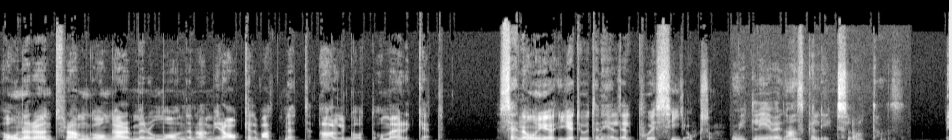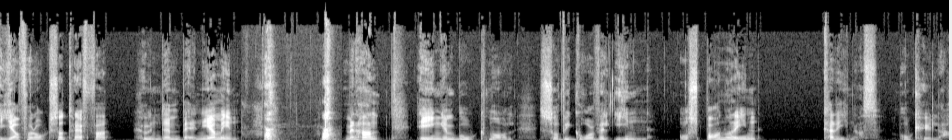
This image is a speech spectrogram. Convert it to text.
Och hon har rönt framgångar med romanerna Mirakelvattnet, Algot och Märket. Sen har hon gett ut en hel del poesi också. Mitt liv är ganska likt Zlatans. Jag får också träffa hunden Benjamin. Men han är ingen bokmal, så vi går väl in och spanar in Karinas bokhylla.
